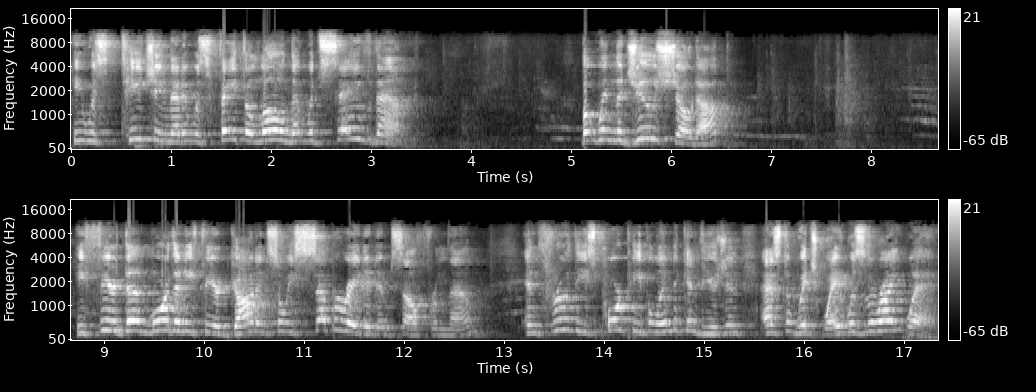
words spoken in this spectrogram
He was teaching that it was faith alone that would save them. But when the Jews showed up, he feared them more than he feared God, and so he separated himself from them and threw these poor people into confusion as to which way was the right way.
